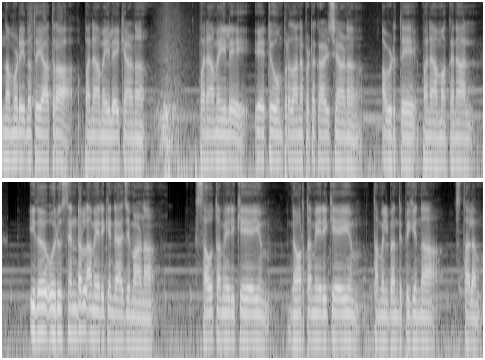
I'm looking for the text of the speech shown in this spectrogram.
നമ്മുടെ ഇന്നത്തെ യാത്ര പനാമയിലേക്കാണ്. പനാമയിലെ ഏറ്റവും പ്രധാനപ്പെട്ട കാഴ്ചയാണ് അവിടുത്തെ പനാമ കനാൽ. ഇത് ഒരു സെൻട്രൽ അമേരിക്കൻ രാജ്യമാണ്. സൗത്ത് അമേരിക്കയെയും നോർത്ത് അമേരിക്കയെയും തമ്മിൽ ബന്ധിപ്പിക്കുന്ന സ്ഥലം.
